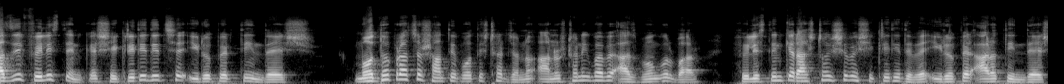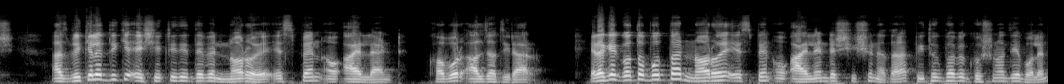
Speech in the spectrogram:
আজই ফিলিস্তিনকে স্বীকৃতি দিচ্ছে ইউরোপের তিন দেশ। মধ্যপ্রাচ্য শান্তি প্রতিষ্ঠার জন্য আনুষ্ঠানিকভাবে আজ মঙ্গলবার ফিলিস্তিনকে রাষ্ট্র হিসেবে স্বীকৃতি দেবে ইউরোপের আরও তিন দেশ। আজ বিকেলের দিকে এই স্বীকৃতি দেবে নরওয়ে, স্পেন ও আয়ারল্যান্ড, খবর আল জাজিরার। এর আগে গত বুধবার নরওয়ে, স্পেন ও আয়ারল্যান্ডের শীর্ষ নেতারা পৃথকভাবে ঘোষণা দিয়ে বলেন,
